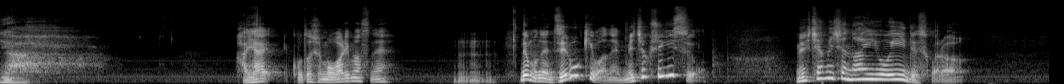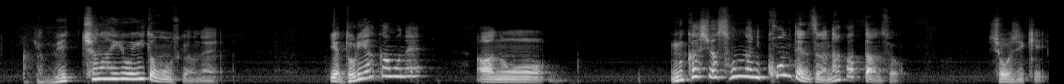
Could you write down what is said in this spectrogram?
ん、いや早い。今年も終わりますね、うん、でもねゼロ期はねめちゃくちゃいいっすよ。めちゃめちゃ内容いいですから。いやめっちゃ内容いいと思うんですけどね。いやドリアカもねあの昔はそんなにコンテンツがなかったんですよ。正直。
